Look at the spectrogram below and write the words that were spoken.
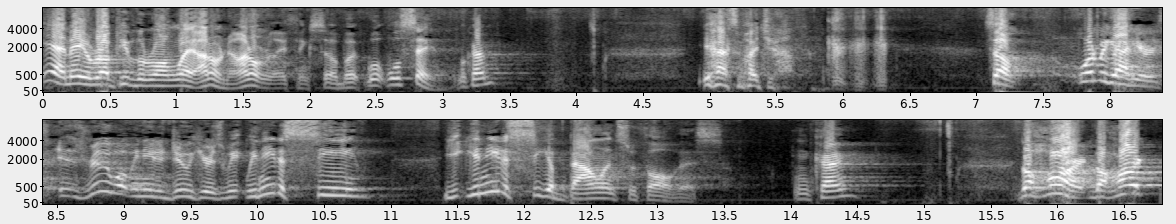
Yeah, it may rub people the wrong way. I don't know. I don't really think so, but we'll, we'll see. Okay? Yeah, it's my job. so, what we got here is, is, really what we need to do here is we, we need to see, you, you need to see a balance with all this. Okay? The heart, the heart,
